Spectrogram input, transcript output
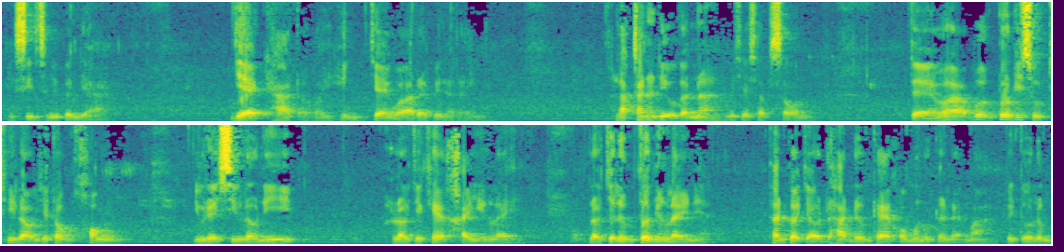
อย่างศีลสมิปัญญา แยกธาตุเอาไว้เห็นแจ้งว่าอะไรเป็นอะไรหลักการเดียวกันนะ ไม่ใช่ซับซ้อน แต่ว่าเบื้องต้นที่สุดที่เราจะต้องคล่องอยู่ในสิ่งเหล่านี้ เราจะแก้ไขอย่างไร เราจะเริ่มต้นอย่างไรเนี่ย ท่านก็จะเอาธาตุเดิมแท้ของมนุษย์นั่นแหละมา เป็นตัวเริ่ม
